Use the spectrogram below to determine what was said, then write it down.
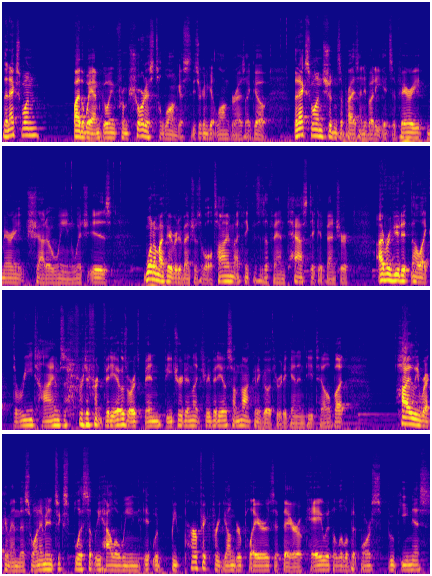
The next one, by the way, I'm going from shortest to longest. These are going to get longer as I go. The next one shouldn't surprise anybody. It's A Very Merry Shadow'een, which is one of my favorite adventures of all time. I think this is a fantastic adventure. I've reviewed it now like three times for different videos, or it's been featured in like three videos, so I'm not going to go through it again in detail, but highly recommend this one. I mean, it's explicitly Halloween. It would be perfect for younger players if they are okay with a little bit more spookiness,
